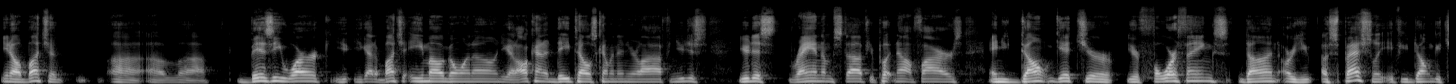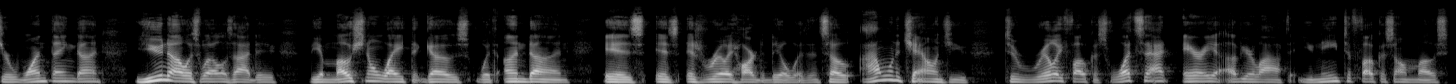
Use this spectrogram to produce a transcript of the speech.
you know, a bunch of uh, of uh, busy work, you, you got a bunch of email going on, you got all kind of details coming in your life, and you just you're just random stuff. You're putting out fires, and you don't get your your four things done, or you especially if you don't get your one thing done. You know as well as I do the emotional weight that goes with undone is is is really hard to deal with, and so I want to challenge you to really focus. What's that area of your life that you need to focus on most?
